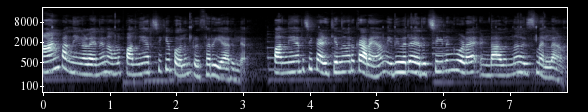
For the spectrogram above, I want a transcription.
ആൺപന്നികളെ നമ്മൾ പന്നിയിറച്ചിക്ക് പോലും പ്രിഫർ ചെയ്യാറില്ല. പന്നിയിറച്ചി കഴിക്കുന്നവർക്കറിയാം ഇത് ഇവരുടെ ഇറച്ചിയിലും കൂടെ ഉണ്ടാവുന്ന ഒരു സ്മെല്ലാണ്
